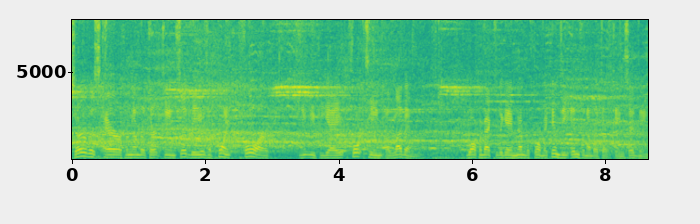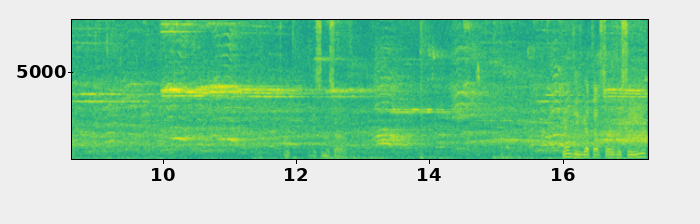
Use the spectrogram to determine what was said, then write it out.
Service error from number 13, Sydney, is a point for UEPA, 14-11. Welcome back to the game. Number 4, McKenzie in for number 13, Sydney. Oop, missing the serve. Kenzie's got that serve receive.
